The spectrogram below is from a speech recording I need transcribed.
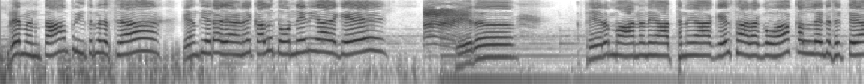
ਬੇ, ਮੈਨੂੰ ਤਾਂ ਪ੍ਰੀਤ ਨੇ ਦੱਸਿਆ। ਕਹਿੰਦੀ ਜਿਹੜਾ ਜਾਣੇ ਕੱਲ ਦੋਨੇ ਨਹੀਂ ਆਏਗੇ। ਫਿਰ ਫਿਰ ਮਾਨ ਨੇ ਹੱਥ ਨੇ ਆ ਕੇ ਸਾਰਾ ਗੋਹਾ ਕੱਲੇ ਨੇ ਸਿੱਟਿਆ।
